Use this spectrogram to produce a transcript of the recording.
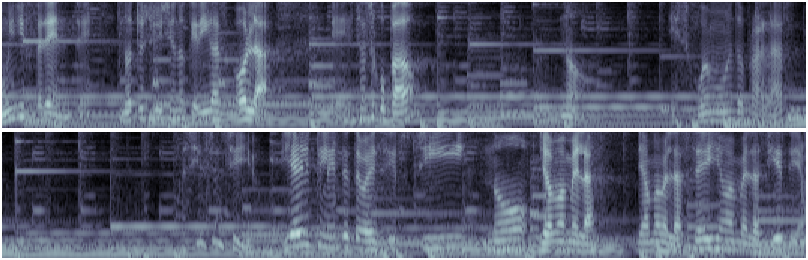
muy diferente. No te estoy diciendo que digas, hola, eh, ¿estás ocupado? No. ¿Es buen momento para hablar? Así es sencillo. Y ahí el cliente te va a decir, sí, no, llámame las, llámame las 6, llámame las 7,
